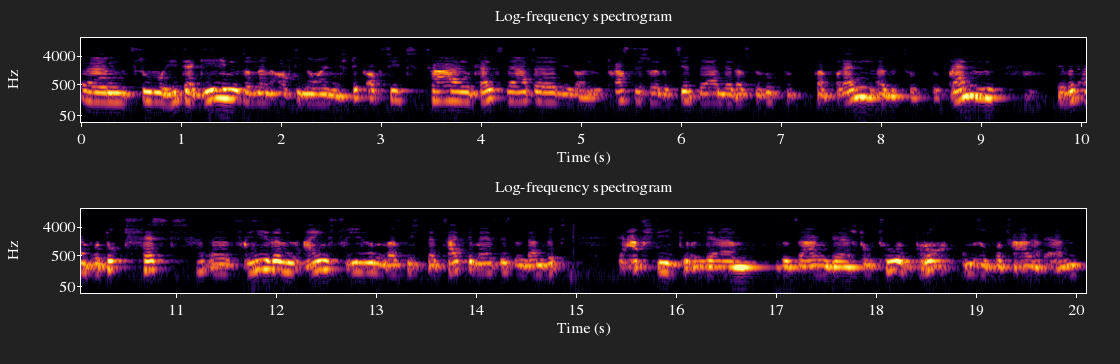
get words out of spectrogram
ähm, zu hintergehen, sondern auch die neuen Stickoxidzahlen, Grenzwerte, die sollen drastisch reduziert werden. Wer das versucht zu verbrennen, also zu, zu bremsen, der wird ein Produkt festfrieren, äh, einfrieren, was nicht mehr zeitgemäß ist und dann wird der Abstieg und der sozusagen der Strukturbruch umso brutaler werden.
